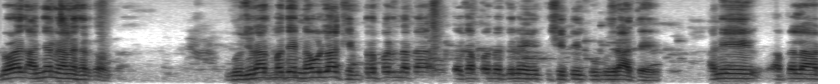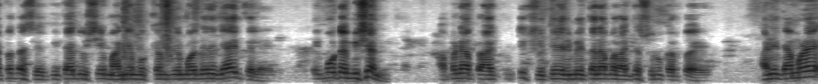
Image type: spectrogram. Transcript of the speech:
डोळ्यात अंजन घालण्यासारखा होता. गुजरातमध्ये नऊ लाख हेक्टरपर्यंत आता त्याच्या पद्धतीने ती शेती उभी राहते. आणि आपल्याला आठवत असेल की त्या दिवशी मान्य मुख्यमंत्री मोदींनी जाहीर केलं आहे एक मोठं मिशन आपण या प्राकृतिक शेती निमित्तानं आपण राज्यात सुरू करतोय. आणि त्यामुळे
